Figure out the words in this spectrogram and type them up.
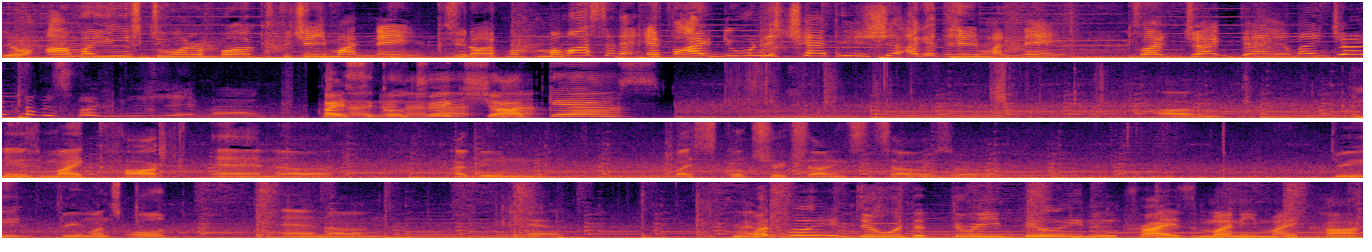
yo, I'm gonna use 200 bucks to change my name. Cause you know, if my, my mom said that if I do win this championship, I get to change my name. It's like Jack Daniel, man. Jack Goff is fucking shit, man. Bicycle Trick Shot Games. Um, my name is Mike Hawk, and uh, I've been bicycle trick shotting since I was uh, three three months old, and um, yeah. What will you do with the three billion in prize money, Mike Hawk?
